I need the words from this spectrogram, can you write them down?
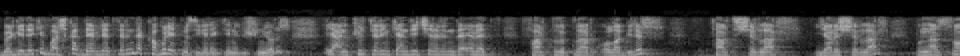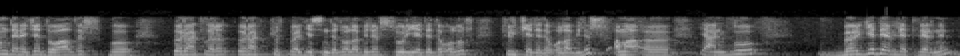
bölgedeki başka devletlerin de kabul etmesi gerektiğini düşünüyoruz. Yani Kürtlerin kendi içlerinde evet farklılıklar olabilir, tartışırlar, yarışırlar. Bunlar son derece doğaldır. Bu Irakları, Irak Kürt bölgesinde de olabilir, Suriye'de de olur, Türkiye'de de olabilir. Ama e, yani bu bölge devletlerinin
